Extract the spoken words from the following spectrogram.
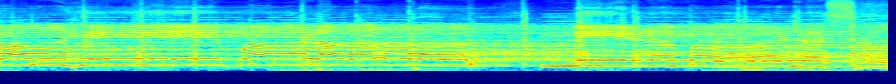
आहे बाळा. मेळ माणसा.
